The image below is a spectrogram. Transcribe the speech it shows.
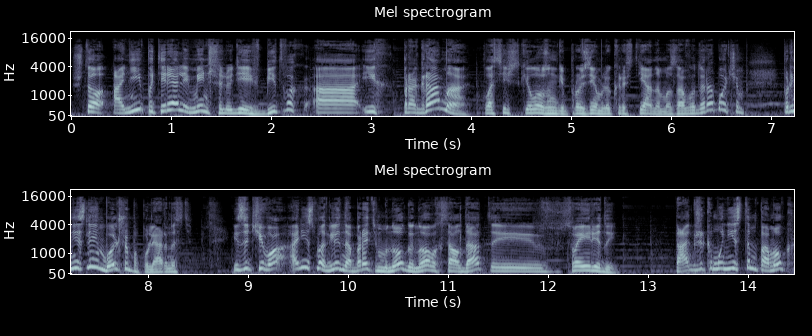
что они потеряли меньше людей в битвах, а их программа, классические лозунги про землю крестьянам, а заводы рабочим, принесли им большую популярность. Из-за чего они смогли набрать много новых солдат и в свои ряды. Также коммунистам помог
